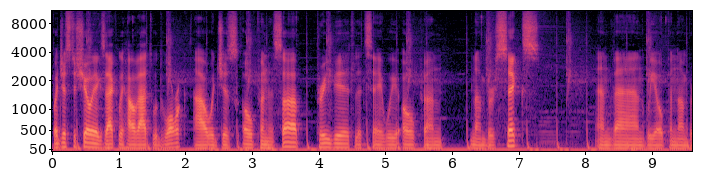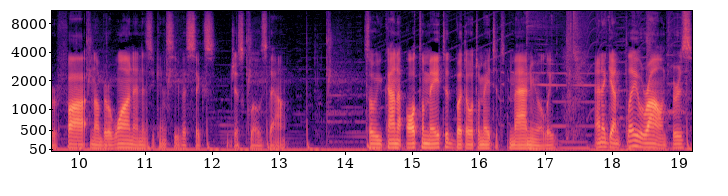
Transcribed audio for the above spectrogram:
But just to show you exactly how that would work, I would just open this up, preview it, let's say we open number 6, and then we open number five, number 1, and as you can see the 6 just close down. So you kind of automate it, but automate it manually. And again, play around. There's,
